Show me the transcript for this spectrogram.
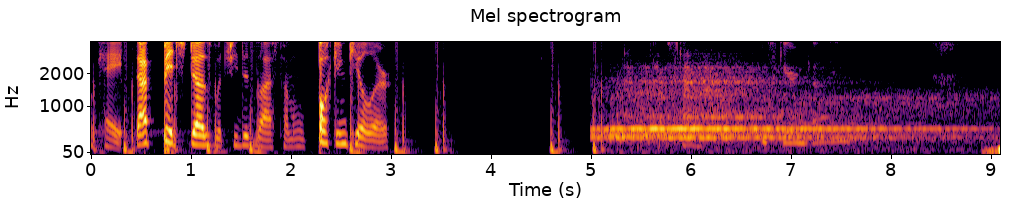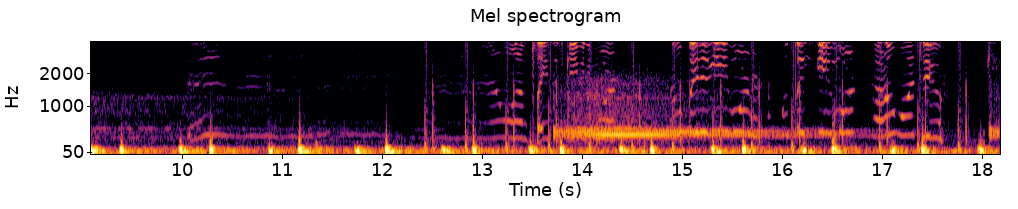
Okay, that bitch does what she did last time. I'm gonna fucking kill her. I'm scared. I'm scared, guys. I don't want to play this game anymore. I don't play this game anymore. I don't play this game anymore. I don't want to. Okay.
